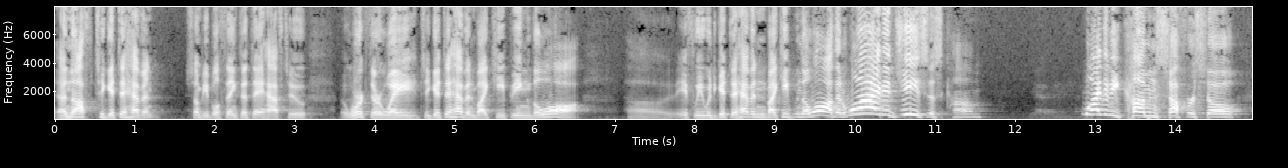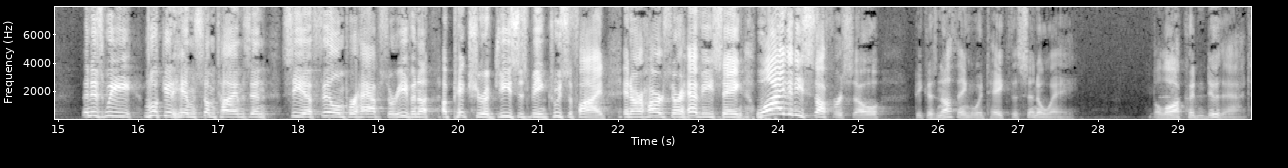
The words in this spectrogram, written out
enough to get to heaven. Some people think that they have to work their way to get to heaven by keeping the law. Uh, if we would get to heaven by keeping the law, then why did Jesus come? Why did he come and suffer so? And as we look at him sometimes and see a film perhaps, or even a, a picture of Jesus being crucified, and our hearts are heavy saying, Why did he suffer so? Because nothing would take the sin away. The law couldn't do that,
